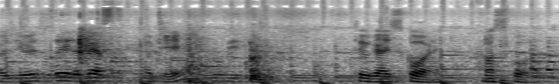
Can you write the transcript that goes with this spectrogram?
How's yours? Today the best. Okay. Two guys score, eh? Must score.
